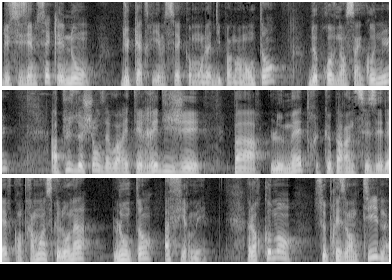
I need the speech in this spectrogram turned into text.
du VIe siècle et non du IVe siècle, comme on l'a dit pendant longtemps, de provenance inconnue, a plus de chances d'avoir été rédigé par le maître que par un de ses élèves, contrairement à ce que l'on a longtemps affirmé. Alors comment se présente-t-il?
